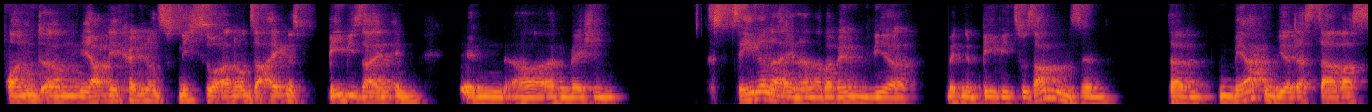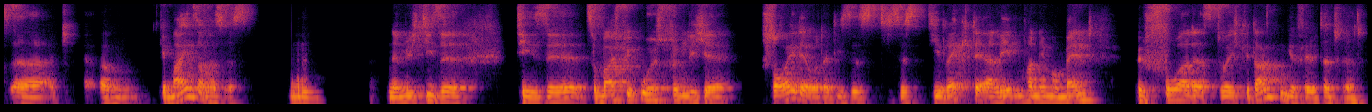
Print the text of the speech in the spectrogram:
und ähm, ja, wir können uns nicht so an unser eigenes Baby sein in, in äh, irgendwelchen Szenen erinnern, aber wenn wir mit einem Baby zusammen sind, dann merken wir, dass da was äh, ähm, Gemeinsames ist. Mhm. Nämlich diese, diese zum Beispiel ursprüngliche Freude oder dieses, dieses direkte Erleben von dem Moment, bevor das durch Gedanken gefiltert wird.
